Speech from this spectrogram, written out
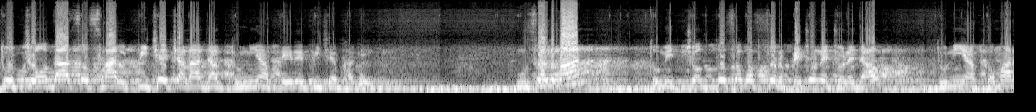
तू चौदह सौ साल पीछे चला जा दुनिया तेरे पीछे भागेगी মুসলমান তুমি চোদ্দশো বছর পেছনে চলে যাও দুনিয়া তোমার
